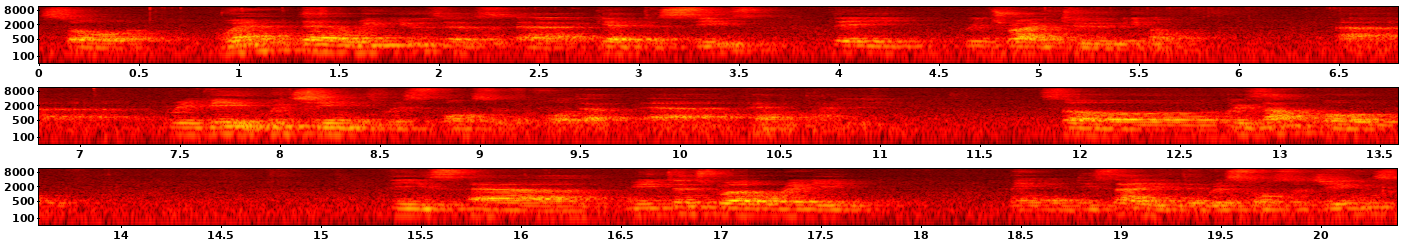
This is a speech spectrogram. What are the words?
So when the users uh, get the seeds, they will try to you know uh, reveal which gene is responsible for that uh, phenotype. So, for example, these uh, mutants were already and decided the responsible genes,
